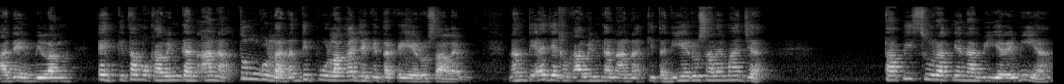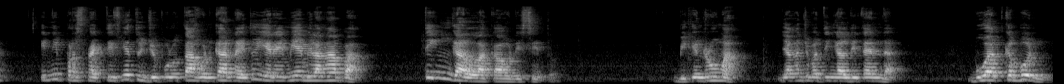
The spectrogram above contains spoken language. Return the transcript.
Ada yang bilang, eh kita mau kawinkan anak. Tunggulah, nanti pulang aja kita ke Yerusalem. Nanti aja kawinkan anak kita di Yerusalem aja. Tapi suratnya Nabi Yeremia ini perspektifnya 70 tahun. Karena itu Yeremia bilang apa? Tinggallah kau di situ. Bikin rumah. Jangan cuma tinggal di tenda. Buat kebun.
